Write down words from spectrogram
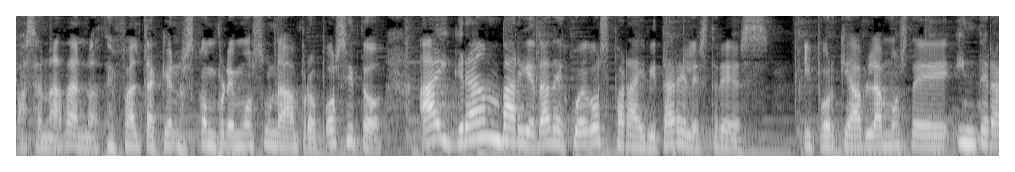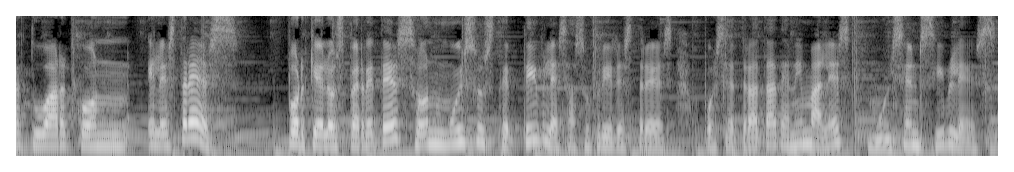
Pasa nada, no hace falta que nos compremos una a propósito. Hay gran variedad de juegos para evitar el estrés. ¿Y por qué hablamos de interactuar con el estrés? Porque los perretes son muy susceptibles a sufrir estrés, pues se trata de animales muy sensibles.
